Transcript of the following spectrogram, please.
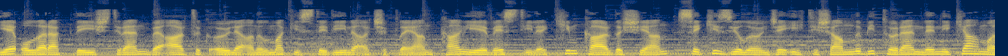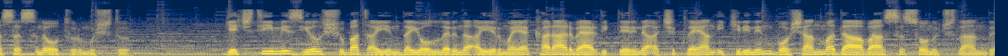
Ye olarak değiştiren ve artık öyle anılmak istediğini açıklayan Kanye West ile Kim Kardashian, 8 yıl önce ihtişamlı bir törenle nikah masasına oturmuştu. Geçtiğimiz yıl Şubat ayında yollarını ayırmaya karar verdiklerini açıklayan ikilinin boşanma davası sonuçlandı.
